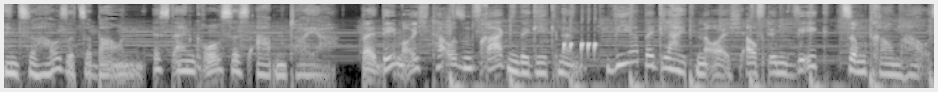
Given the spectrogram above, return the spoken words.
Ein Zuhause zu bauen ist ein großes Abenteuer, bei dem euch tausend Fragen begegnen. Wir begleiten euch auf dem Weg zum Traumhaus.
